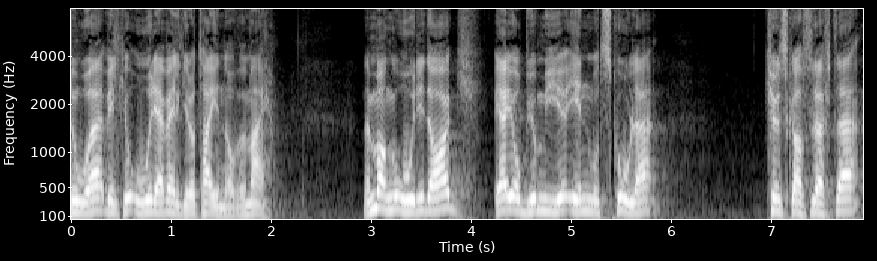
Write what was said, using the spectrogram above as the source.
noe hvilke ord jeg velger å ta inn over meg. Det er mange ord i dag. Jeg jobber jo mye inn mot skole. Kunnskapsløftet,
